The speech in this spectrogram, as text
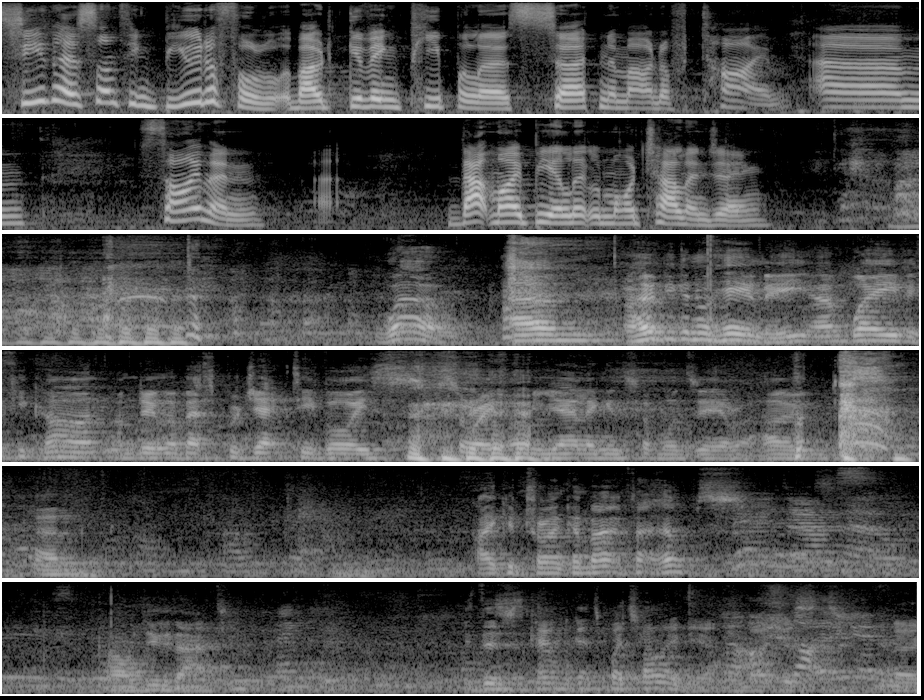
See, there's something beautiful about giving people a certain amount of time. Um, Simon, that might be a little more challenging. well, um, I hope you can all hear me. Uh, wave if you can't. I'm doing my best projecty voice. Sorry if I'm yelling in someone's ear at home. Um, I could try and come back if that helps. I'll do that. If this camera gets my time yet, I might just, you know,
